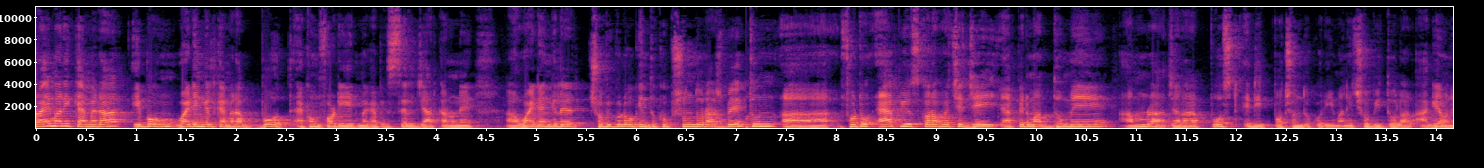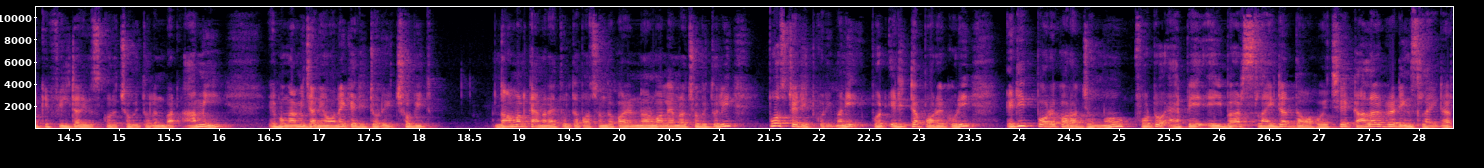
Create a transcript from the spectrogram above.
প্রাইমারি ক্যামেরা এবং ওয়াইড অ্যাঙ্গেল ক্যামেরা বোথ এখন ফর্টি এইট মেগাপিক্সেল যার কারণে ওয়াইড অ্যাঙ্গেলের ছবিগুলোও কিন্তু খুব সুন্দর আসবে। নতুন ফটো অ্যাপ ইউজ করা হয়েছে, যেই অ্যাপের মাধ্যমে আমরা যারা পোস্ট এডিট পছন্দ করি মানে ছবি তোলার আগে অনেকে ফিল্টার ইউজ করে ছবি তোলেন বাট আমি, এবং আমি জানি অনেক এডিটরই ছবি নর্মাল ক্যামেরায় তুলতে পছন্দ করেন নর্মালি আমরা ছবি তুলি পোস্ট এডিট করি মানে এডিটটা পরে করি। এডিট পরে করার জন্য ফটো অ্যাপে এইবার স্লাইডার দেওয়া হয়েছে colour grading slider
